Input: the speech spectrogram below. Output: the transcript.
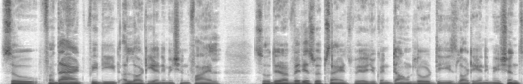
So for that, we need a Lottie animation file. So there are various websites where you can download these Lottie animations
